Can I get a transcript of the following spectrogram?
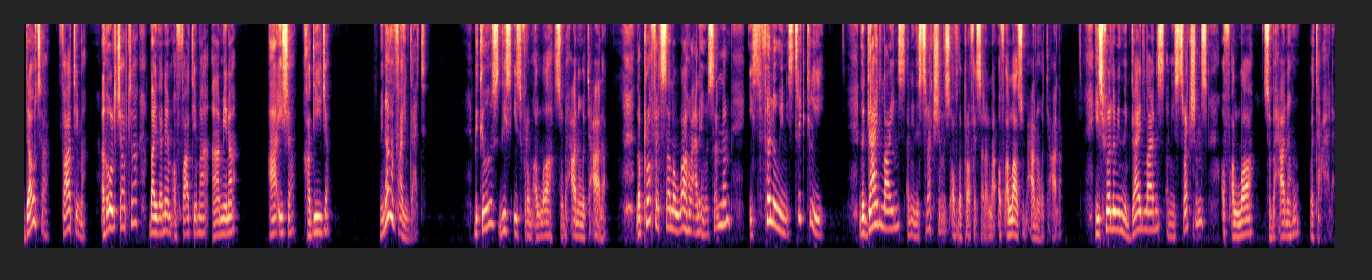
daughter, Fatima, a whole chapter by the name of Fatima, Amina, Aisha, Khadija. We never find that because this is from Allah subhanahu wa ta'ala. The Prophet sallallahu alaihi wasallam is following strictly the guidelines and instructions of the Prophet of Allah subhanahu wa ta'ala. He's following the guidelines and instructions of Allah subhanahu wa ta'ala.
